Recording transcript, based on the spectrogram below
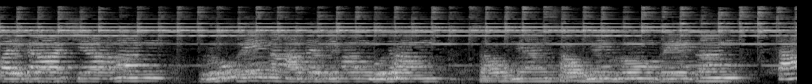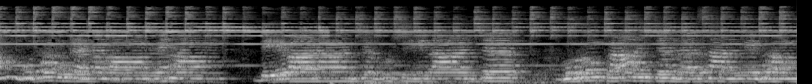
कलिकलाश्यामं रूपेण प्रतिमं बुधं सौम्यं सौम्यं रूपेतं तं बुधं प्रणमाम्यहं देवानां च ऋषीणां च गुरुं काञ्चन सान्निभं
